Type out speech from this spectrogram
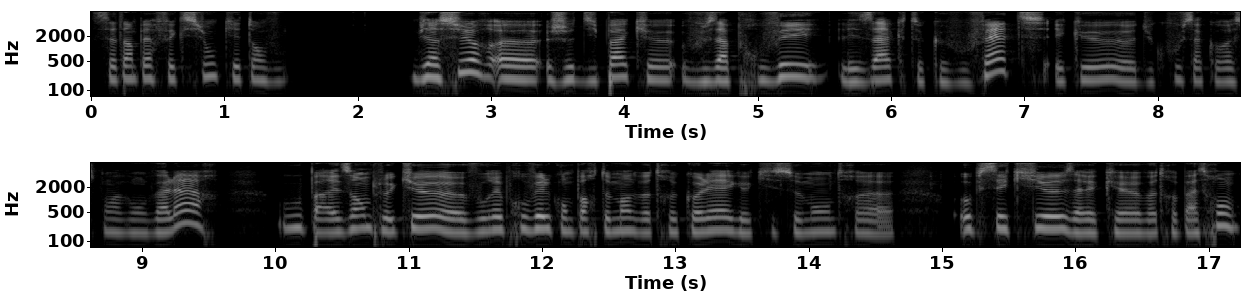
cette imperfection qui est en vous. Bien sûr, euh, je ne dis pas que vous approuvez les actes que vous faites et que euh, du coup ça correspond à vos valeurs, ou par exemple que vous réprouvez le comportement de votre collègue qui se montre obséquieuse avec votre patron.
